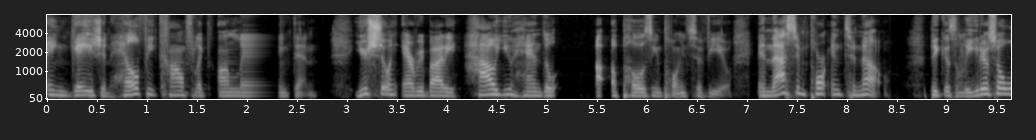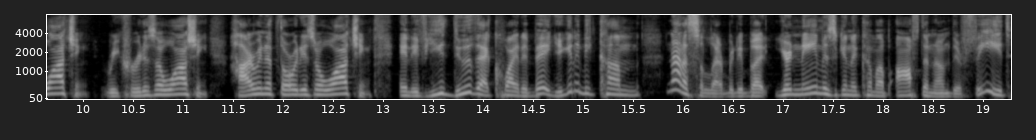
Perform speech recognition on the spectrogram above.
engage in healthy conflict on LinkedIn, you're showing everybody how you handle uh, opposing points of view. And that's important to know because leaders are watching, recruiters are watching, hiring authorities are watching. And if you do that quite a bit, you're going to become not a celebrity, but your name is going to come up often on their feeds.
